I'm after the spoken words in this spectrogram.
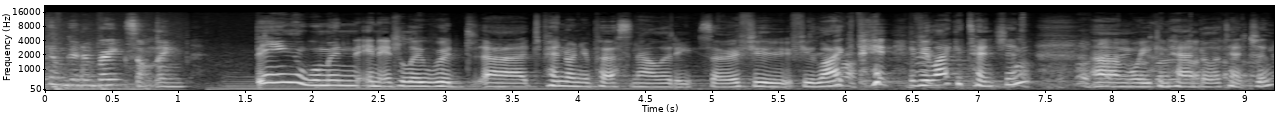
Like I'm going to break something. Being a woman in Italy would uh, depend on your personality. So if you if you like if you like attention, um, or you can handle attention.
